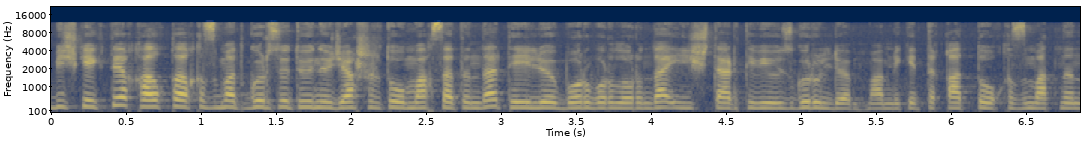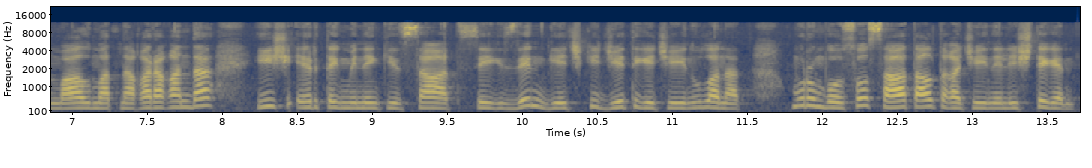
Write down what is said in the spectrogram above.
Бишкекте калкка кызмат көрсөтүүнү жакшыртуу максатында тейлөө борборлорунда иш тартиби өзгөрүлдү. Мамлекеттик каттоо кызматынын маалыматына караганда, иш эртең мененки саат 8ден кечки 7ге чейин уланат. Мурун болсо саат 6га чейин эле иштеген.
